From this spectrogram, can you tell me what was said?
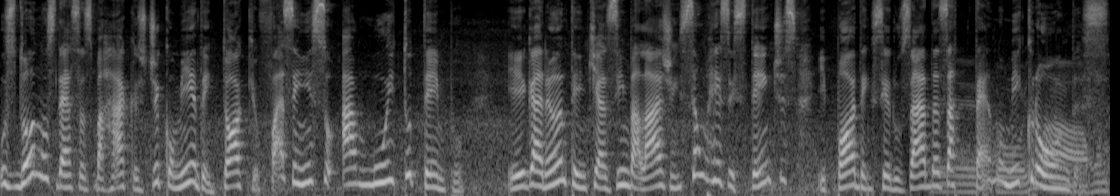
Os donos dessas barracas de comida em Tóquio fazem isso há muito tempo e garantem que as embalagens são resistentes e podem ser usadas até no micro-ondas.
